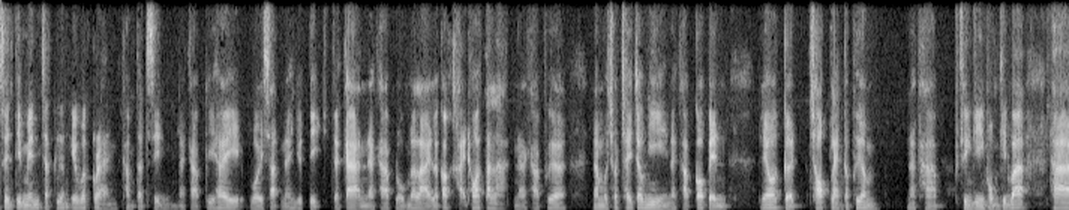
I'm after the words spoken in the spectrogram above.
เซนติเมนต์จากเรื่อง Evergrande คำตัดสินนะครับที่ให้บริษัทนะยุติกิจการนะครับล้มละลายแล้วก็ขายทอดตลาดนะครับเพื่อนำมาชดใช้เจ้าหนี้นะครับก็เป็นเรียกว่าเกิดช็อคแรงกระเพื่อมนะครับจริงๆผมคิดว่าทาง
